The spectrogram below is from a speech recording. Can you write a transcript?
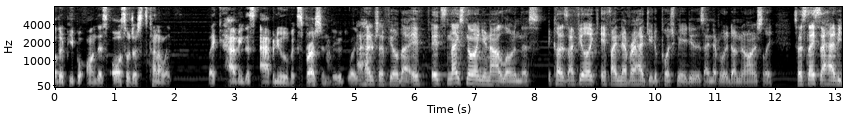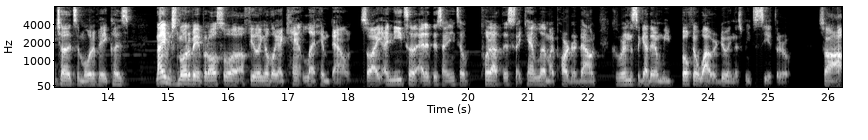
other people on this also just kind of like like having this avenue of expression dude like I 100% feel that. If it's nice knowing you're not alone in this because I feel like if I never had you to push me to do this, I never would have done it honestly. So it's nice to have each other to motivate because not even just motivate, but also a, a feeling of like I can't let him down. So I, I need to edit this. I need to put out this. I can't let my partner down because we're in this together and we both know why we're doing this. We need to see it through. So I,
